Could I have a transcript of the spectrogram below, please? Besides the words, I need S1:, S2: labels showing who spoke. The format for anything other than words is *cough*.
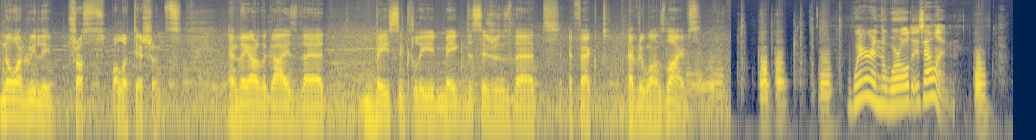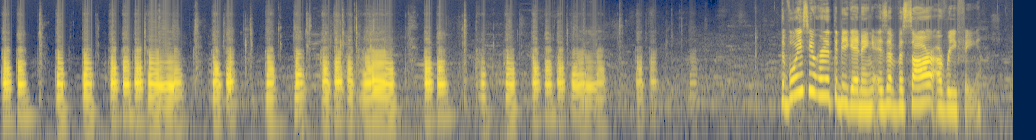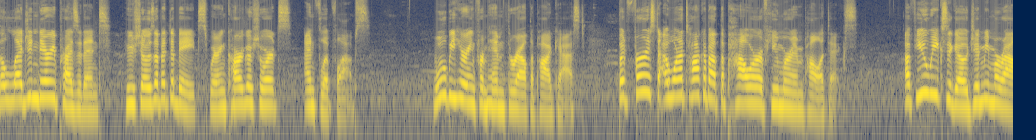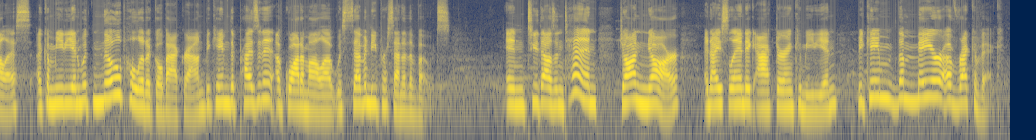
S1: no one really trusts politicians. And they are the guys that basically make decisions that affect everyone's lives.
S2: Where in the world is Ellen? The voice you heard at the beginning is of Visar Arifi, the legendary president who shows up at debates wearing cargo shorts and flip flops. We'll be hearing from him throughout the podcast. But first, I want to talk about the power of humor in politics. A few weeks ago, Jimmy Morales, a comedian with no political background, became the president of Guatemala with 70% of the votes. In 2010, Jon Gnarr, an Icelandic actor and comedian, became the mayor of Reykjavik.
